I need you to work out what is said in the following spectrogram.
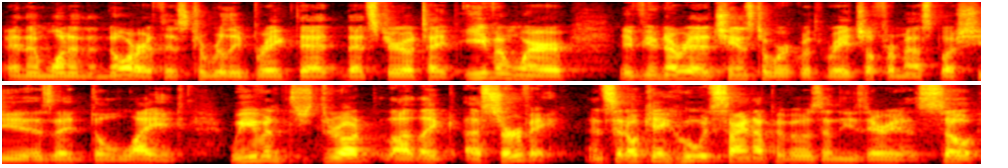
and then one in the north, is to really break that, that stereotype. Even where, if you've never had a chance to work with Rachel from ESPA, she is a delight. We even threw out uh, like a survey and said, okay, who would sign up if it was in these areas? So,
